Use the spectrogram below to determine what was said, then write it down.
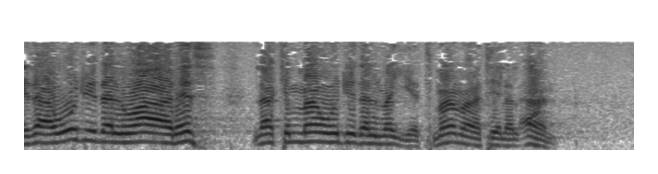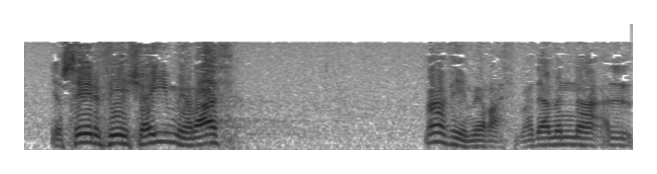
إذا وجد الوارث لكن ما وجد الميت ما مات إلى الآن. يصير في شيء ميراث؟ ما في ميراث ما دام إن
